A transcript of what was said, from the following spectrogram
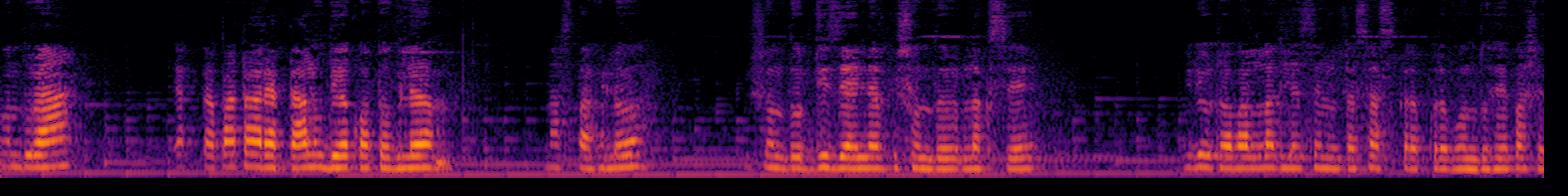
বন্ধুরা একটা কাপ আটা আর একটা আলু দিয়ে কতগুলো নাস্তা হলো। কি সুন্দর ডিজাইনার কি সুন্দর লাগছে। ভিডিওটা ভালো লাগলে চ্যানেলটা সাবস্ক্রাইব করে বন্ধু হয়ে পাশে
